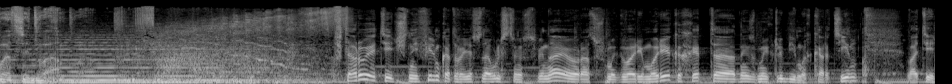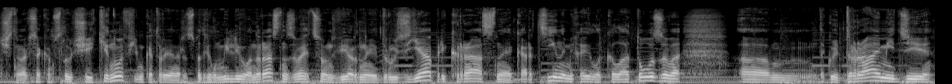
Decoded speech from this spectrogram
22. Второй отечественный фильм, который я с удовольствием вспоминаю, раз уж мы говорим о реках, это одна из моих любимых картин в отечественном, во всяком случае, кино. Фильм, который я, наверное, смотрел миллион раз. Называется он «Верные друзья». Прекрасная картина Михаила Колотозова. Эм, такой драмеди,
